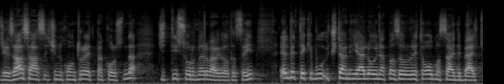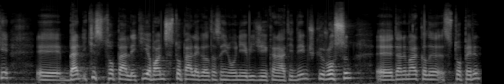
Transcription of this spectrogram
ceza sahası içini kontrol etmek konusunda ciddi sorunları var Galatasaray'ın. Elbette ki bu üç tane yerli oynatma zarureti olmasaydı belki e, ben iki stoperle, iki yabancı stoperle Galatasaray'ın oynayabileceği kanaatindeyim. Çünkü Ross'un e, Danimarkalı stoperin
